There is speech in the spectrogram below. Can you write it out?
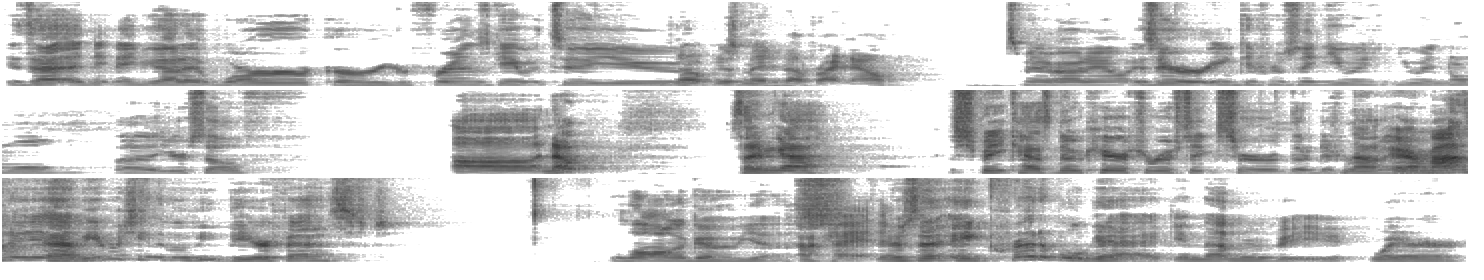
Is that a nickname you got at work, or your friends gave it to you? Nope, just made it up right now. It's made it right now. Is there any difference between you and you and normal uh, yourself? Uh, nope. Same guy. Spank has no characteristics, or they're different. No, it reminds me. Have you ever seen the movie Beerfest? Long ago, yes. Okay, there's an incredible gag in that movie where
